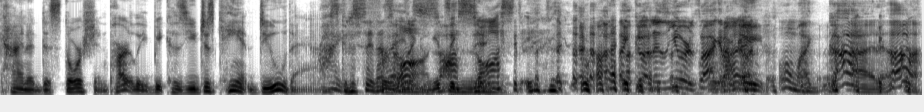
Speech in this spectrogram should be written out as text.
kind of distortion, partly because you just can't do that. Right. I was going to say that's long. Exhausting. It's exhausting. oh my goodness, you were talking right. about. Oh my god, ah,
